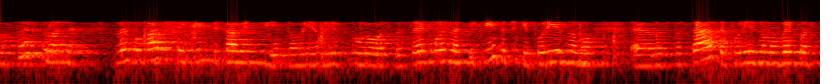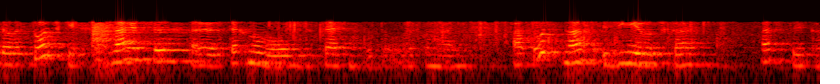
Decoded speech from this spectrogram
розписувати, ви побачите, який цікавий світ того єврейського розпису. Як можна ці квіточки по-різному е, розписати, по-різному викласти листочки, знаючи е, технологію, техніку виконання. А тут у нас зірочка. Бачите, яка?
